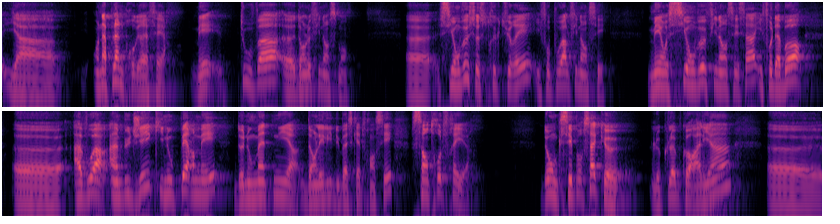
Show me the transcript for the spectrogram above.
y a, on a plein de progrès à faire, mais tout va dans le financement. si on veut se structurer, il faut pouvoir le financer. Mais si on veut financer ça, il faut d'abord avoir un budget qui nous permet de nous maintenir dans l'élite du basket français sans trop de frayeur. Donc c'est pour ça que le club corallien euh,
